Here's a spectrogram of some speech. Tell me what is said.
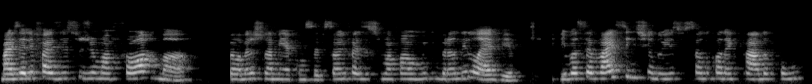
Mas ele faz isso de uma forma, pelo menos na minha concepção, ele faz isso de uma forma muito branda e leve. E você vai sentindo isso sendo conectado com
